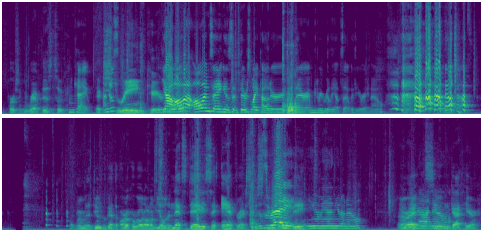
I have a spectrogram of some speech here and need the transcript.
The person who wrapped this took Okay, I'm just. extreme care. Yeah, y'all. I, all I'm saying is if there's white powder in there, I'm gonna be really upset with you right now. Like, remember the dude who got the article wrote on him? Yo, the next day they sent anthrax to the This is studio. right. B. You man, you don't know. All right, let's see what we got here.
